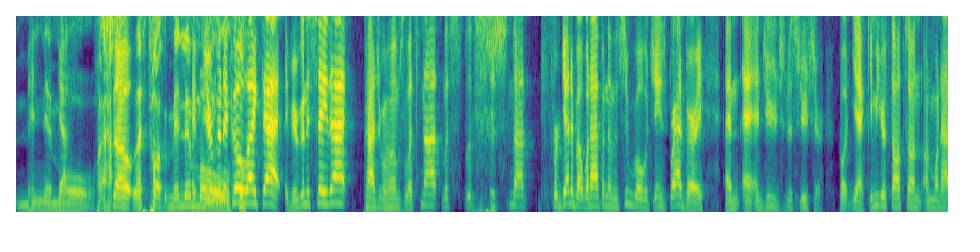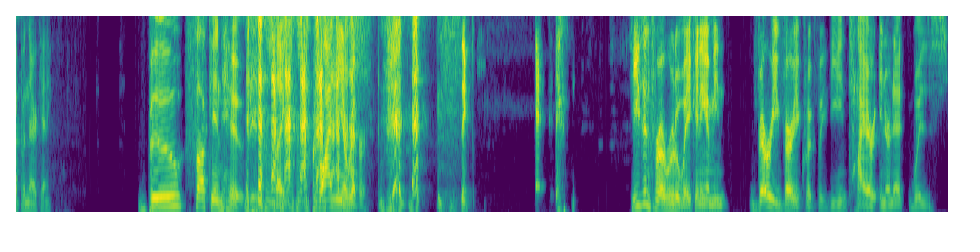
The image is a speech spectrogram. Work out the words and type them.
Minimal. So, let's talk minimal. If you're gonna go like that, if you're gonna say that, Patrick Mahomes, let's not let's let's just not forget about what happened in the Super Bowl with James Bradberry and and, and Juju Smith-Schuster. But yeah, give me your thoughts on on what happened there, Kenny. Boo fucking who? Like cry me a river. Like, eh, he's in for a rude awakening. I mean, very very quickly the entire internet was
